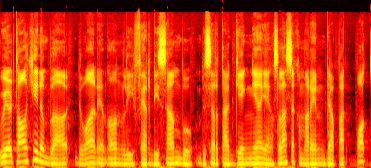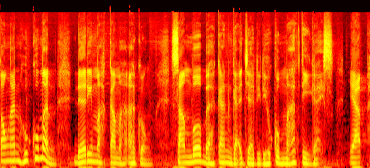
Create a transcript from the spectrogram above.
we are talking about the one and only Ferdi Sambo beserta gengnya yang selasa kemarin dapat potongan hukuman dari Mahkamah Agung. Sambo bahkan nggak jadi dihukum mati guys. Yap,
